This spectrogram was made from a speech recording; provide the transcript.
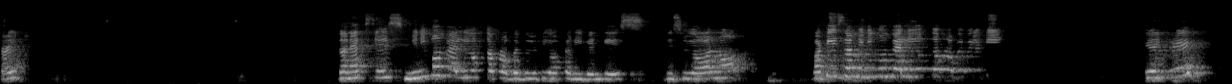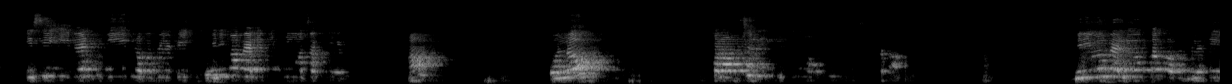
right the next is minimum value of the probability of an event is this we all know what is the minimum value of the probability illustrate किसी इवेंट की प्रोबेबिलिटी मिनिमम वैल्यू कितनी हो सकती है? हाँ? बोलो फॉर कितनी option minimum value of the. Probability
